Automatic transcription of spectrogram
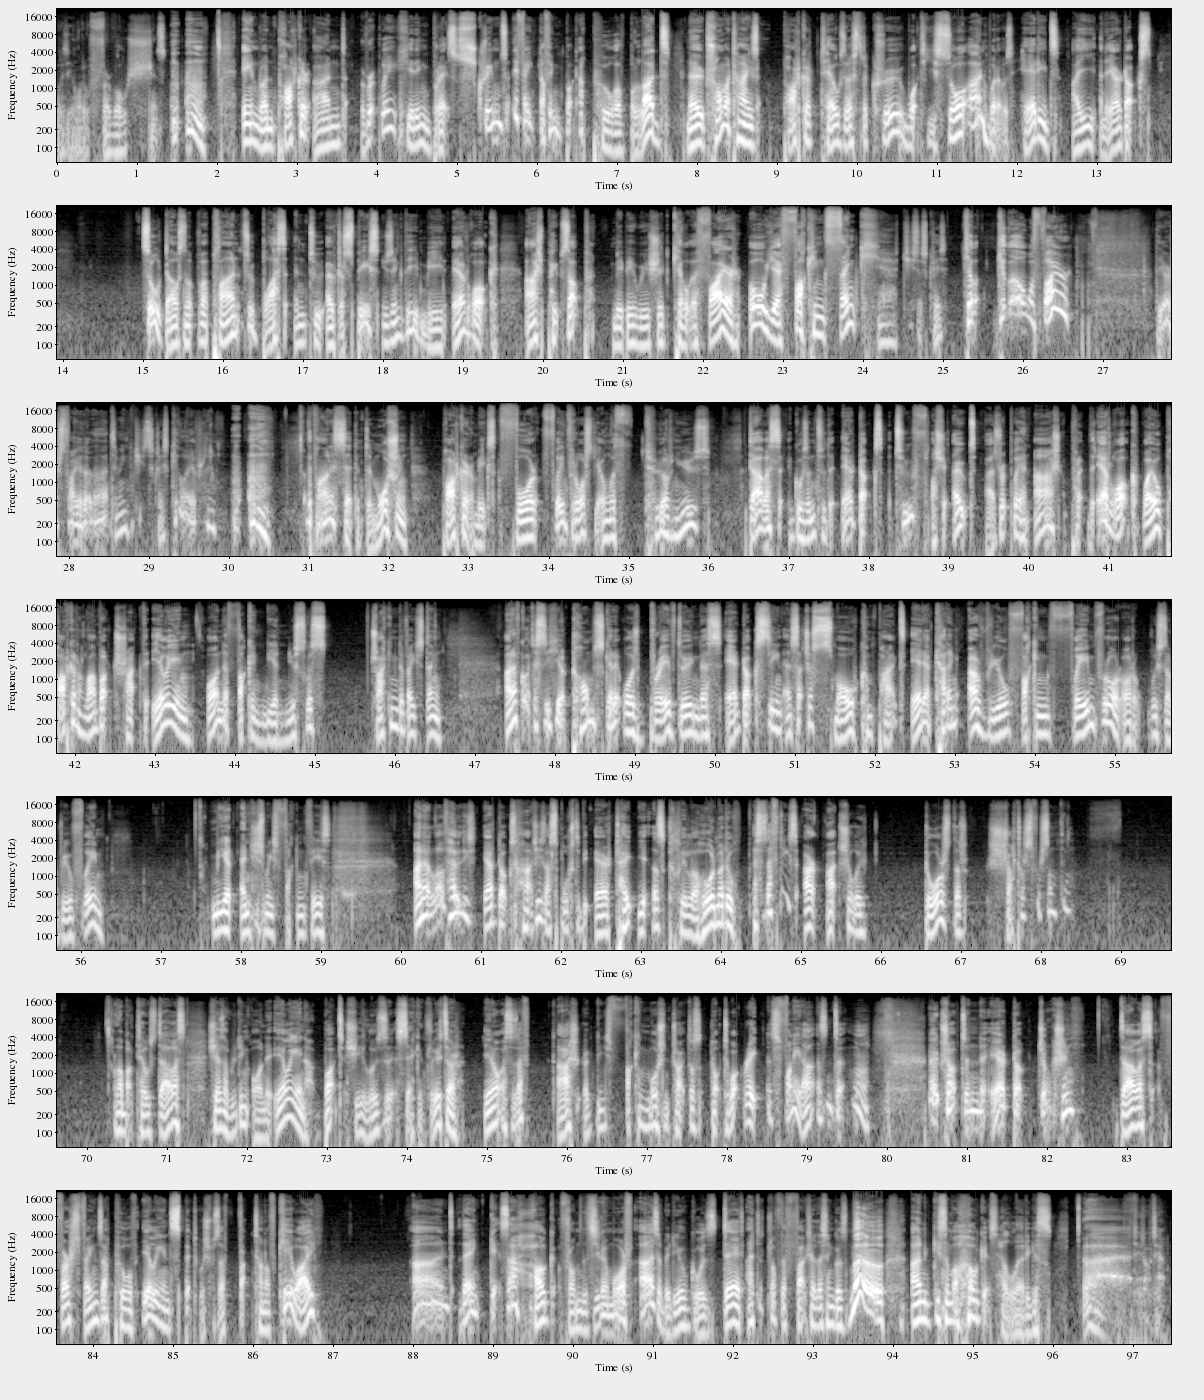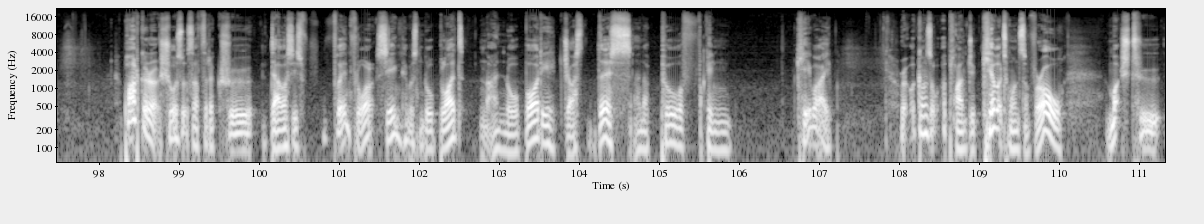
Lazy little furball shits. Ayn run Parker and Ripley, hearing Brett's screams, they find nothing but a pool of blood. Now, traumatised, Parker tells the rest of the crew what he saw and where it was headed, i.e., an air ducts. So Dallas up with a plan to blast it into outer space using the main airlock. Ash pipes up, maybe we should kill it with fire. Oh, you fucking think? Yeah, Jesus Christ. Kill it, kill it all with fire! The Earth's fired at that. I mean, Jesus Christ, kill everything. the plan is set into motion. Parker makes four flamethrowers, yet only two are used. Dallas goes into the air ducts to flush it out as Ripley and Ash prep the airlock while Parker and Lambert track the alien on the fucking near useless tracking device thing. And I've got to say here, Tom Skerritt was brave doing this air duct scene in such a small, compact area, carrying a real fucking flamethrower, or at least a real flame mere inches from his fucking face. And I love how these air ducts hatches are supposed to be airtight, yet there's clearly a hole in the middle. It's as if these are actually doors, they're shutters for something. Lambert tells Dallas she has a reading on the alien, but she loses it seconds later. You know, it's as if Ash rigged these fucking motion trackers not to work right. It's funny that, isn't it? Hmm. Now trapped in the air duct junction, Dallas first finds a pool of alien spit, which was a fuck ton of KY, and then gets a hug from the xenomorph as the radio goes dead. I just love the fact how this thing goes no and gives him a hug. It's hilarious. Ah, dear oh dear. Parker shows what's after the crew Dallas's flamethrower, saying there was no blood and no body, just this and a pool of fucking KY. Ripley comes up with a plan to kill it once and for all, much to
